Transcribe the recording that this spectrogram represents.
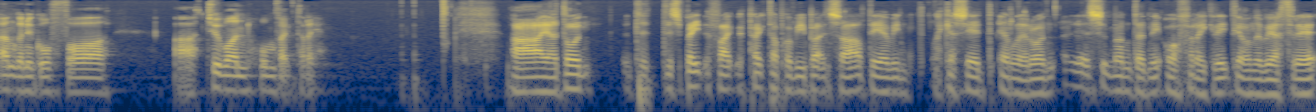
I'm going to go for a 2 1 home victory. Aye, I don't. D- despite the fact we picked up a wee bit on Saturday, I mean, like I said earlier on, St Mirren didn't offer a great deal in the way of threat.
